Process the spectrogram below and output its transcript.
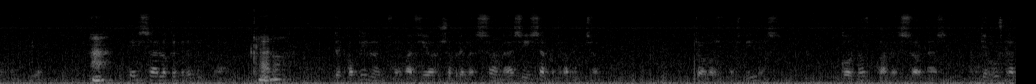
función. Ah, Es a lo que me dedico. Claro. Recopilo información sobre personas y saco provecho. Todos los días conozco a personas que buscan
